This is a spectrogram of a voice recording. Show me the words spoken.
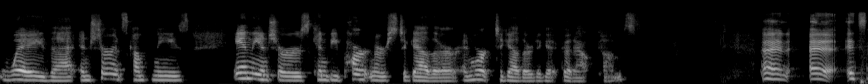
way that insurance companies and the insurers can be partners together and work together to get good outcomes and, and it's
